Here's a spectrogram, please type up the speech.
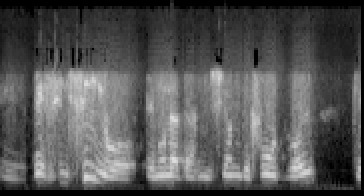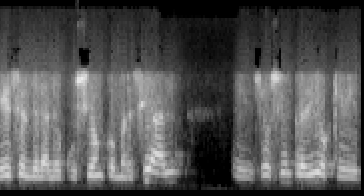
eh, decisivo en una transmisión de fútbol, que es el de la locución comercial. Eh, yo siempre digo que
